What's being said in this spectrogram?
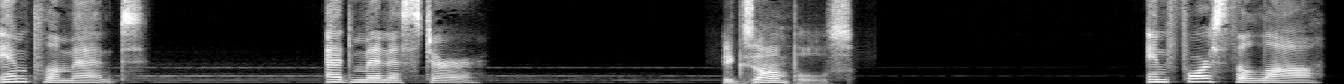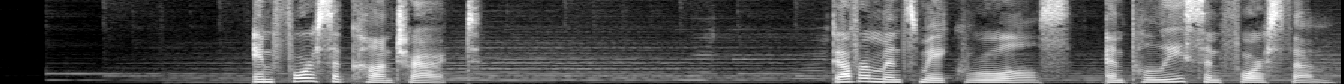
Implement, Administer. Examples Enforce the law. Enforce a contract. Governments make rules, and police enforce them.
